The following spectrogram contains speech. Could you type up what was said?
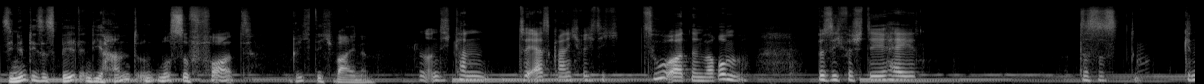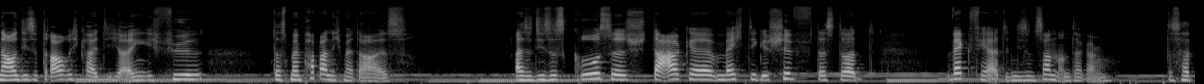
Sie nimmt dieses Bild in die Hand und muss sofort richtig weinen. Und ich kann zuerst gar nicht richtig zuordnen, warum. Bis ich verstehe, hey, das ist genau diese Traurigkeit, die ich eigentlich fühle, dass mein Papa nicht mehr da ist. Also dieses große, starke, mächtige Schiff, das dort wegfährt in diesem Sonnenuntergang. Das hat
